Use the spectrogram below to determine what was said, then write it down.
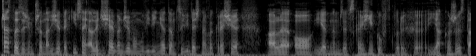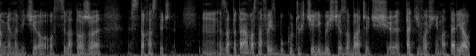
Często jesteśmy przy analizie technicznej, ale dzisiaj będziemy mówili nie o tym, co widać na wykresie, ale o jednym ze wskaźników, z których e, ja korzystam, mianowicie o oscylatorze stochastycznym. Mm, Zapytałem Was na Facebooku, czy chcielibyście zobaczyć e, taki właśnie materiał.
